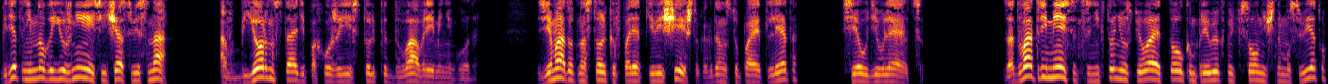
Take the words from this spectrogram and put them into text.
Где-то немного южнее сейчас весна, а в Бьорнстаде, похоже, есть только два времени года. Зима тут настолько в порядке вещей, что когда наступает лето, все удивляются. За два-три месяца никто не успевает толком привыкнуть к солнечному свету,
